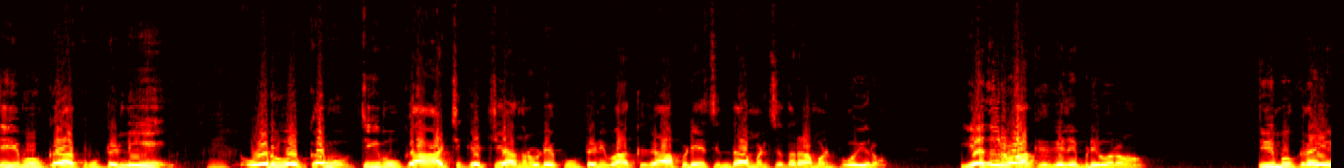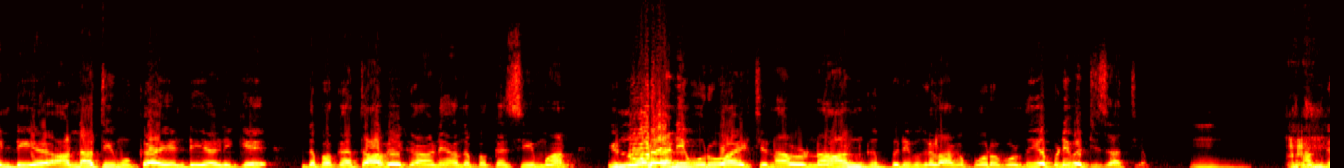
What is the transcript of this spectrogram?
திமுக கூட்டணி ஒரு பக்கம் திமுக ஆட்சி கட்சி அதனுடைய கூட்டணி வாக்குகள் அப்படியே சிந்தாமல் சிதறாமல் போயிடும் எதிர் வாக்குகள் எப்படி வரும்? திமுக என்டிஏ அண்ணா திமுக என்டிஏ அணிக்கு இந்த பக்கம் தாவேக அணி அந்த பக்கம் சீமான் இன்னொரு அணி உருவாயிடுச்சுன்னா ஒரு நான்கு பிரிவுகளாக போற பொழுது எப்படி வெற்றி சாத்தியம்? அங்க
